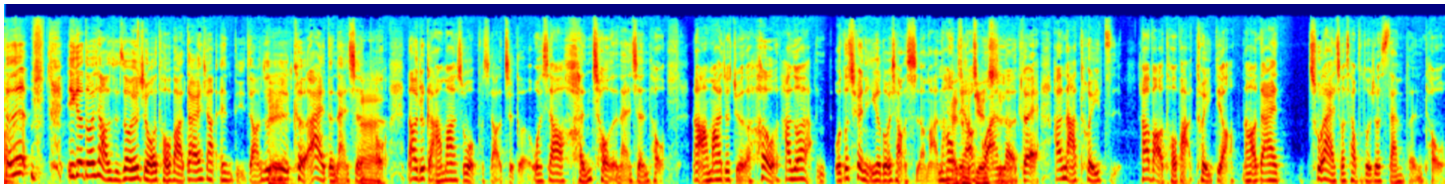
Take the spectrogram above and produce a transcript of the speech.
可是一个多小时之后，我就觉得我头发大概像 Andy 这样，就是可爱的男生头。然后我就跟阿妈说：“我不是要这个，我是要很丑的男生头。”然后阿妈就觉得：“呵，她说我都劝你一个多小时了嘛，然后我们要关了。”对，她就拿推子，她要把我头发推掉，然后大概出来的时候差不多就三分头。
